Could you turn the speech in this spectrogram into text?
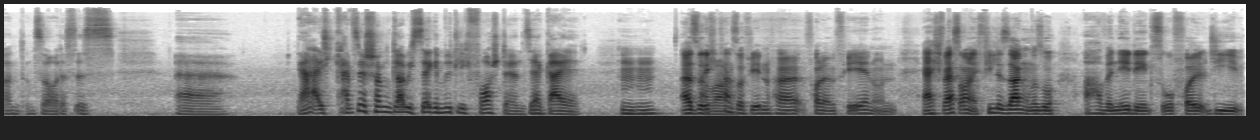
Und, und so. Das ist. Äh, ja, ich kann es mir schon, glaube ich, sehr gemütlich vorstellen. Sehr geil. Mhm. Also ich kann es auf jeden Fall voll empfehlen und ja, ich weiß auch nicht, viele sagen immer so, ah, Venedig, so voll die,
